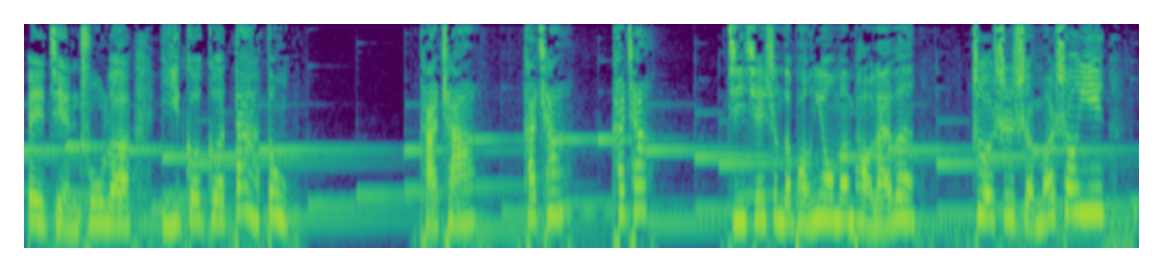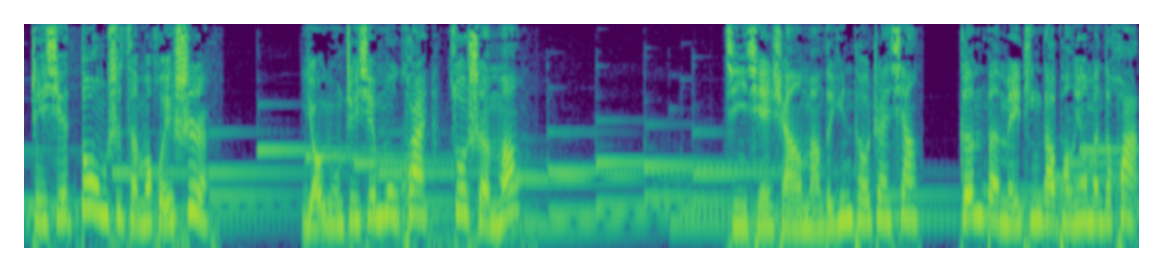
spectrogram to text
被剪出了一个个大洞。咔嚓，咔嚓，咔嚓，金先生的朋友们跑来问：“这是什么声音？这些洞是怎么回事？”要用这些木块做什么？金先生忙得晕头转向，根本没听到朋友们的话。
